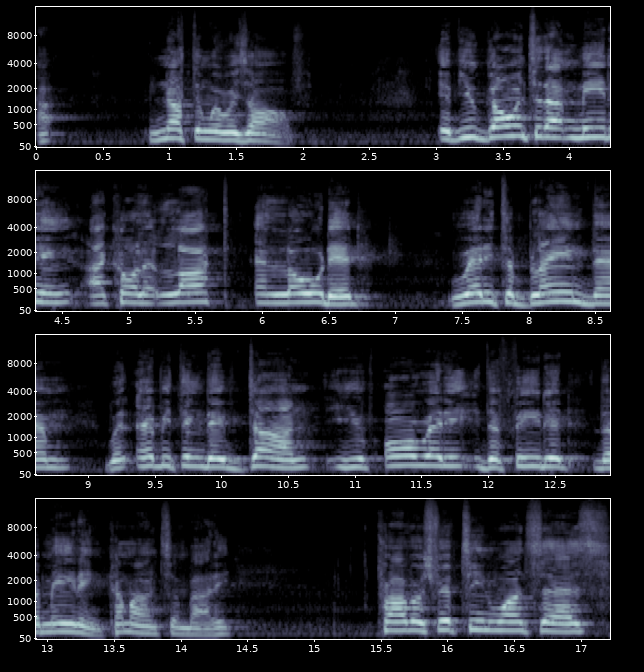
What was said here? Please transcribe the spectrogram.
Uh, nothing will resolve. If you go into that meeting, I call it locked and loaded, ready to blame them with everything they've done, you've already defeated the meeting. Come on, somebody. Proverbs 15:1 says,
